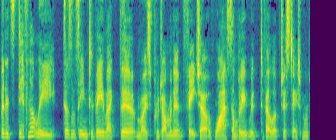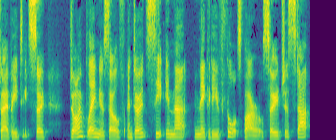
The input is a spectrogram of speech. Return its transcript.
but it's definitely doesn't seem to be like the most predominant feature of why somebody would develop gestational diabetes. So don't blame yourself and don't sit in that negative thought spiral. So just start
